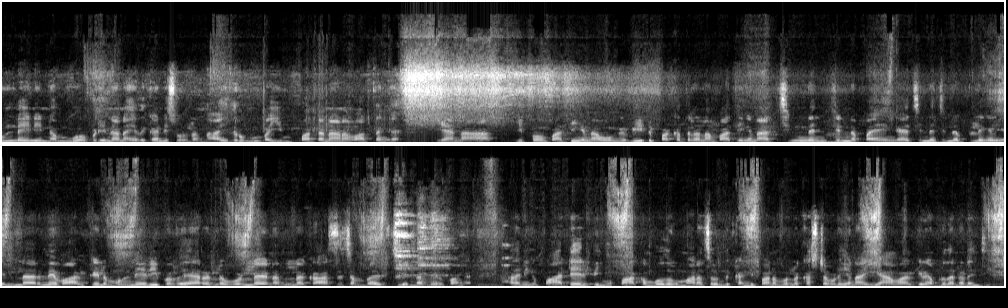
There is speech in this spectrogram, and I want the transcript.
உன்னை நீ நம்பு அப்படின்னா நான் எதுக்காண்டி சொல்கிறேன்னா இது ரொம்ப இம்பார்ட்டண்டான வார்த்தைங்க. ஏன்னா இப்போ பார்த்தீங்கன்னா உங்கள் வீட்டு பக்கத்துலலாம் பார்த்தீங்கன்னா சின்ன சின்ன பையங்க சின்ன சின்ன பிள்ளைங்கள் எல்லாருமே வாழ்க்கையில் முன்னேறி இப்போ வேறு லெவலில் நல்லா காசு சம்பாதிச்சு எல்லாமே இருப்பாங்க. அதை நீங்கள் பார்த்தே இருப்பீங்க. பார்க்கும்போது உங்கள் மனசு வந்து கண்டிப்பான முறையில் கஷ்டப்படும். ஏன்னா என் வாழ்க்கையில் அப்படி தான் நடந்துச்சு.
